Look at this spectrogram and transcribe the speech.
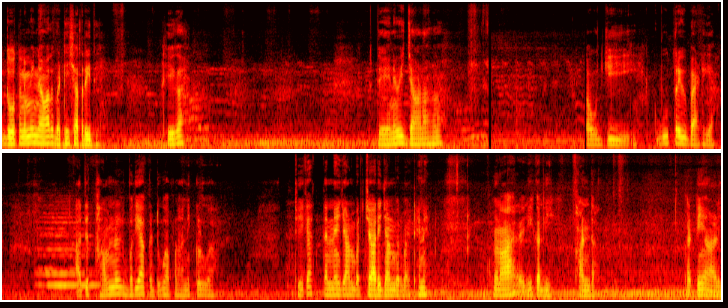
ਦੋ ਤਿੰਨ ਮਹੀਨਿਆਂ ਬਾਅਦ ਬੈਠੀ ਛਤਰੀ ਤੇ। ਠੀਕ ਆ? ਤੇ ਇਹਨੇ ਵੀ ਜਾਣਾ ਹੁਣ। ਲਓ ਜੀ, ਕਬੂਤਰ ਵੀ ਬੈਠ ਗਿਆ। ਅੱਜ ਥੰਬਨੇਲ ਵਧੀਆ ਕੱਢੂਗਾ, ਆਪਣਾ ਨਿਕਲੂਗਾ। ਠੀਕ ਹੈ, ਤਿੰਨੇ ਜਾਨਵਰ, ਚਾਰੇ ਜਾਨਵਰ ਬੈਠੇ ਨੇ। ਹੁਣ ਆ ਰਹੀ ਜੀ ਕੱਲੀ ਖੰਡ। ਖੱਟੀਆਂ ਵਾਲੀ।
